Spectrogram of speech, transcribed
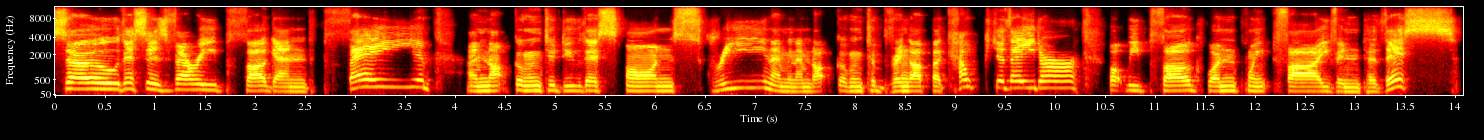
So this is very plug and play. I'm not going to do this on screen. I mean, I'm not going to bring up a calculator, but we plug 1.5 into this,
